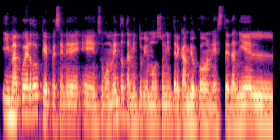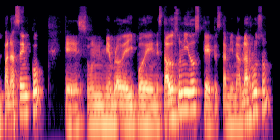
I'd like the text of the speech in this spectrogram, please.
Y me acuerdo que pues en, en su momento también tuvimos un intercambio con este Daniel Panasenko, que es un miembro de IPO de, en Estados Unidos, que pues también habla ruso.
